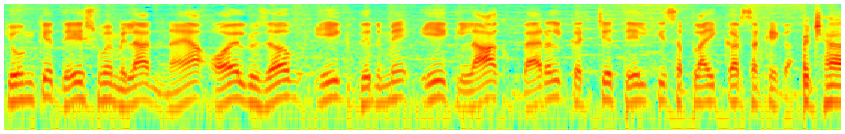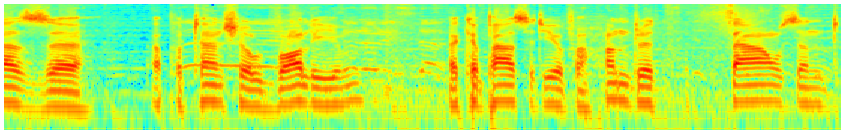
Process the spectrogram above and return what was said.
कि उनके देश में मिला नया ऑयल रिज़र्व एक दिन में एक लाख बैरल कच्चे तेल की सप्लाई कर सकेगा। Which has uh, a potential volume, a capacity of 100,000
